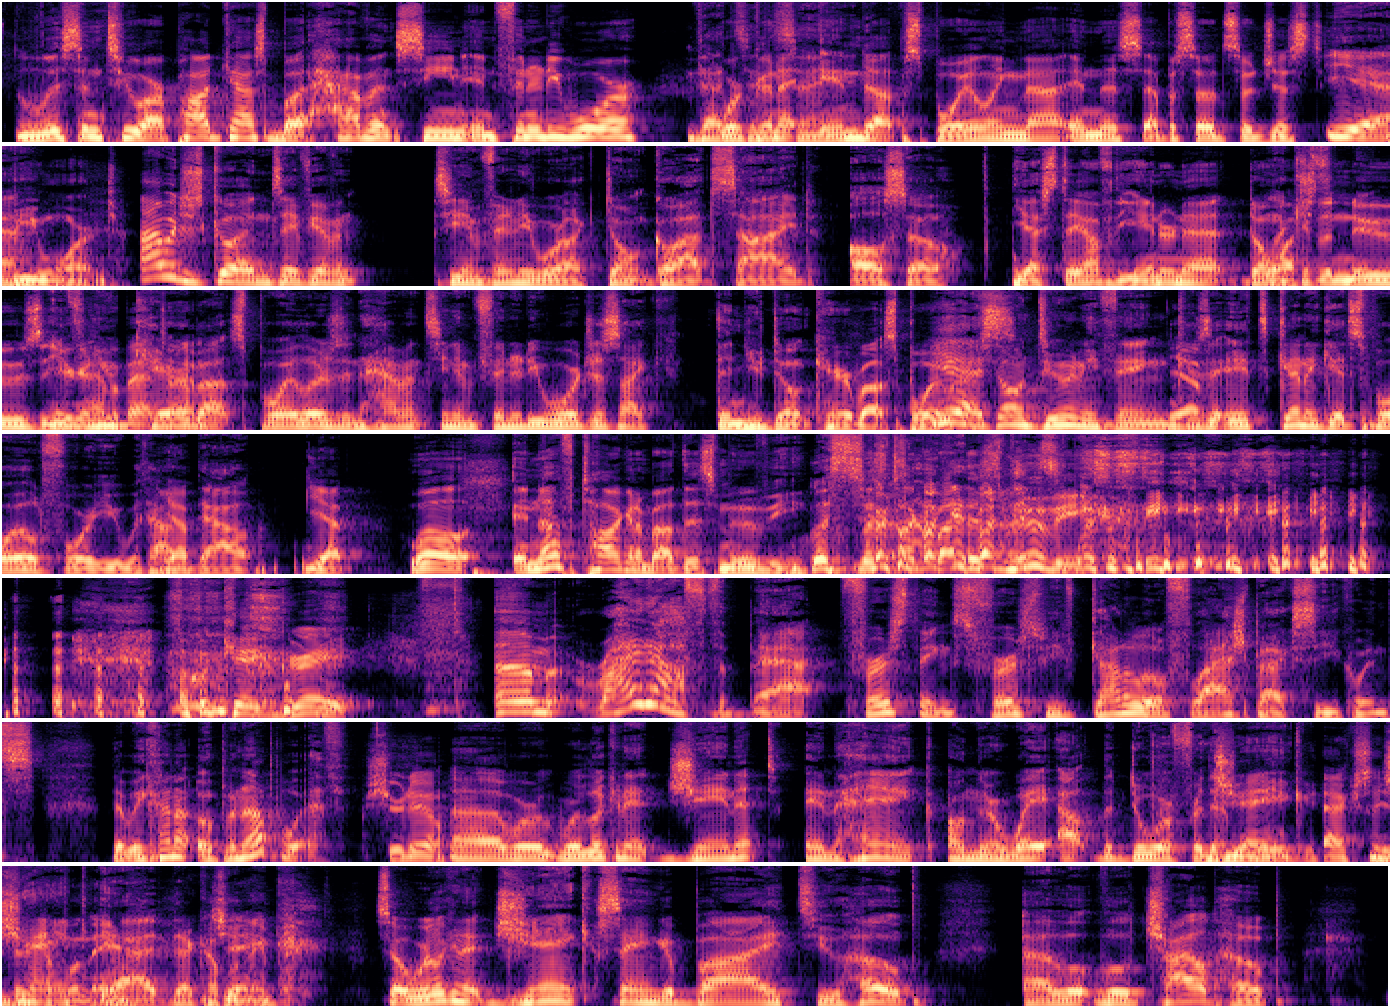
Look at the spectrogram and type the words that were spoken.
listen to our podcast but haven't seen Infinity War, That's we're gonna end up spoiling that in this episode. So just Yeah. be warned. I would just go ahead and say if you haven't seen Infinity War, like don't go outside. Also, Yeah, stay off the internet. Don't Like, watch if- the news. You're gonna have you a bad time. care time. about spoilers and haven't seen Infinity War, just like then you don't care about spoilers. yeah, don't do anything because Yep. it's gonna get spoiled for you without Yep. doubt. Yep. Well, enough talking about this movie. Let's start talk talking about this about movie. okay, great. Um, right off the bat, first things first, we've got a little flashback sequence that we kind of open up with. sure do. Uh, we're we're looking at Janet and Hank on their way out the door for their Jank, big actually, their couple name. Yeah, their couple Jank. name. So we're looking at Jank saying goodbye to Hope, uh, little, little child Hope,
